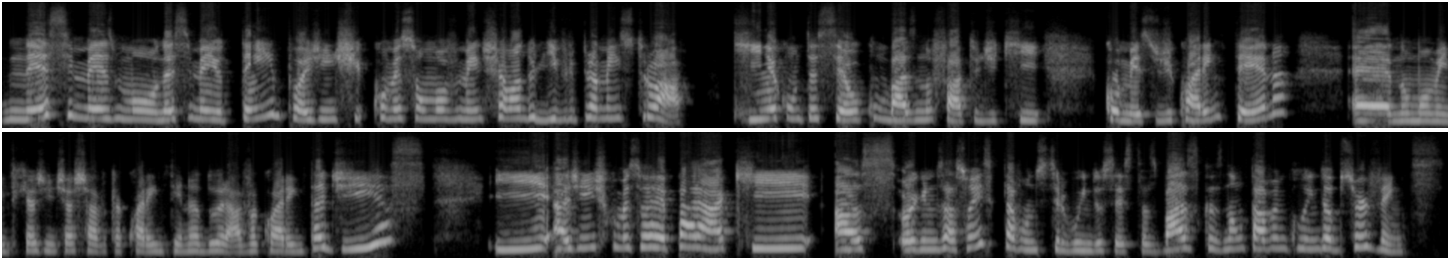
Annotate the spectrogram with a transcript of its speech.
Nesse mesmo, nesse meio tempo, a gente começou um movimento chamado Livre para Menstruar, que aconteceu com base no fato de que começo de quarentena, é, no momento que a gente achava que a quarentena durava 40 dias, e a gente começou a reparar que as organizações que estavam distribuindo cestas básicas não estavam incluindo absorventes.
